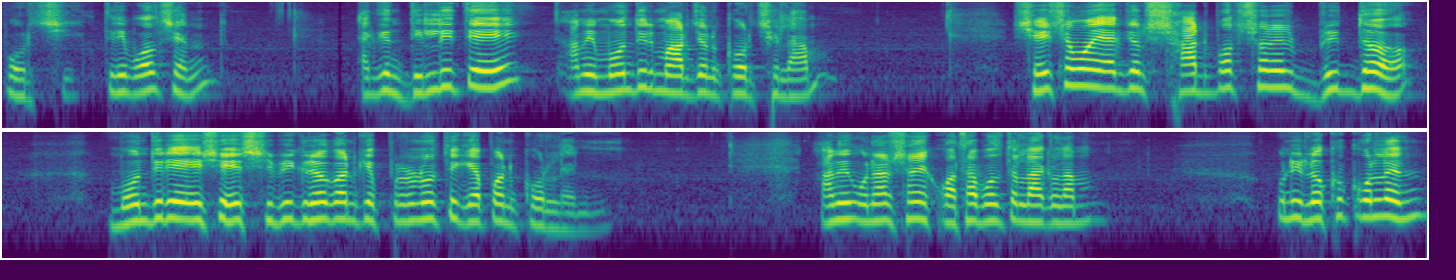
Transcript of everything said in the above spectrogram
পড়ছি। তিনি বলছেন, একদিন দিল্লিতে আমি মন্দির মার্জন করছিলাম। সেই সময় একজন ষাট বৎসরের বৃদ্ধ মন্দিরে এসে শ্রীবিগ্রহগণকে প্রণতি জ্ঞাপন করলেন। আমি ওনার সঙ্গে কথা বলতে লাগলাম। উনি লক্ষ্য করলেন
